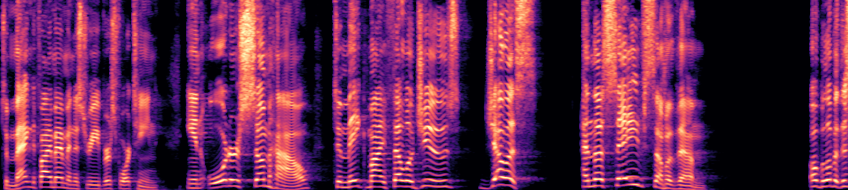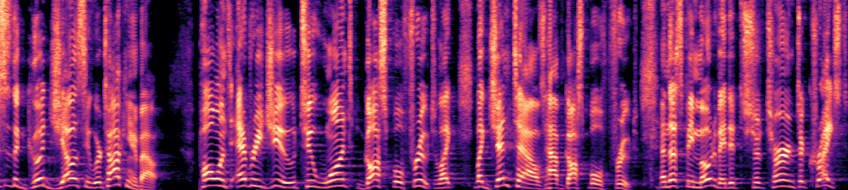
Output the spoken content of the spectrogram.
to magnify my ministry, verse 14, in order somehow to make my fellow Jews jealous and thus save some of them. Oh, beloved, this is the good jealousy we're talking about. Paul wants every Jew to want gospel fruit, like, like Gentiles have gospel fruit, and thus be motivated to turn to Christ.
